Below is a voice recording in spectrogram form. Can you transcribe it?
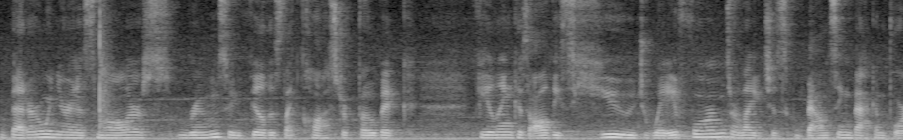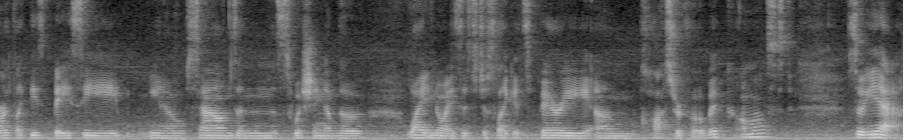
better when you're in a smaller room, so you feel this like claustrophobic feeling because all these huge waveforms are like just bouncing back and forth, like these bassy, you know, sounds, and then the swishing of the white noise. It's just like it's very um, claustrophobic almost. So yeah,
